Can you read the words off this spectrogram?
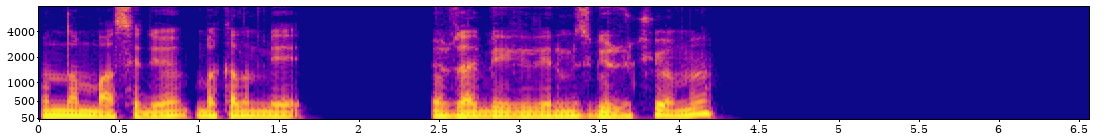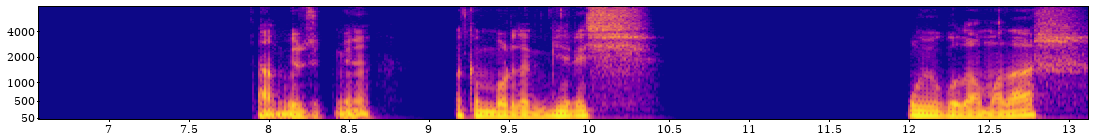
Ondan bahsediyor. Bakalım bir özel bilgilerimiz gözüküyor mu? Tam gözükmüyor. Bakın burada giriş, uygulamalar,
